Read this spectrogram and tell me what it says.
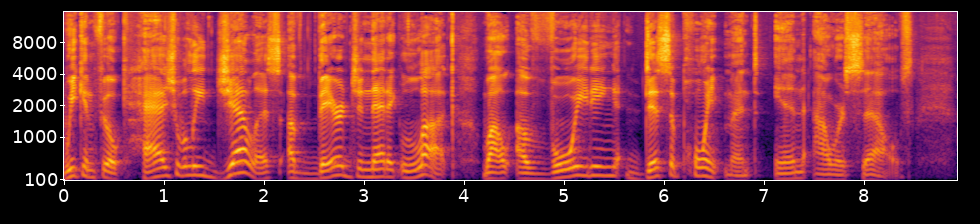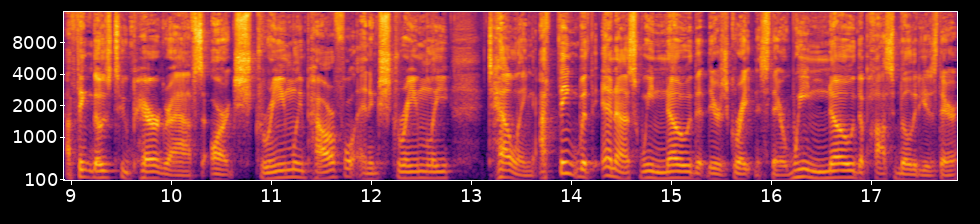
we can feel casually jealous of their genetic luck while avoiding disappointment in ourselves. I think those two paragraphs are extremely powerful and extremely telling. I think within us, we know that there's greatness there. We know the possibility is there.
